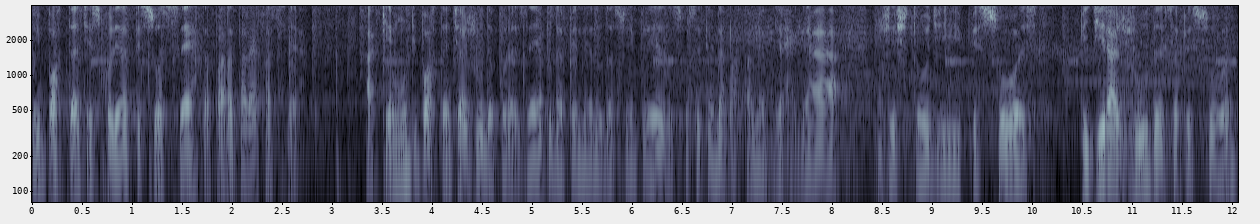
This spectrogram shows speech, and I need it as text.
O importante é escolher a pessoa certa para a tarefa certa. Aqui é muito importante a ajuda, por exemplo, dependendo da sua empresa, se você tem um departamento de RH, um gestor de pessoas, pedir ajuda a essa pessoa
